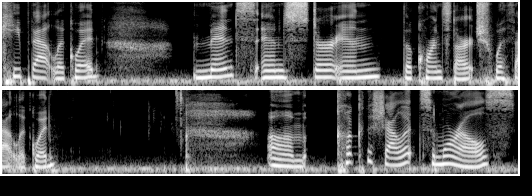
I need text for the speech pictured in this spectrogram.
keep that liquid. Mince and stir in the cornstarch with that liquid. Um, cook the shallots and morels.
